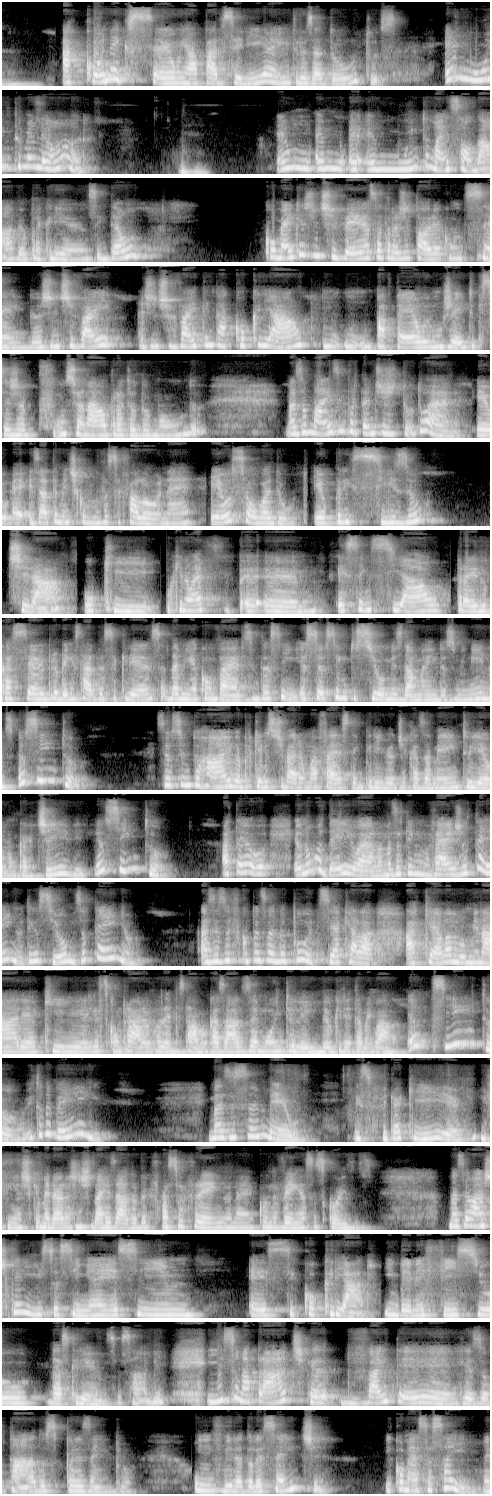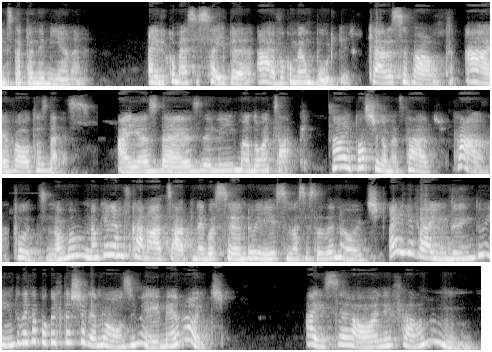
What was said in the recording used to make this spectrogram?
a conexão e a parceria entre os adultos é muito melhor. Uhum. É, um, é, é, é muito mais saudável para a criança. Então, como é que a gente vê essa trajetória acontecendo? A gente vai, a gente vai tentar co-criar um, um, papel e um jeito que seja funcional para todo mundo. Mas o mais importante de tudo é, eu, é exatamente como você falou, né? Eu sou o adulto, eu preciso tirar o que, o que não é, é, é essencial para a educação e para o bem-estar dessa criança da minha conversa. Então, assim, eu, se eu sinto ciúmes da mãe dos meninos, eu sinto. Se eu sinto raiva porque eles tiveram uma festa incrível de casamento e eu nunca tive, eu sinto. Até eu, eu não odeio ela, mas eu tenho inveja, eu tenho, eu tenho ciúmes, eu tenho. Às vezes eu fico pensando, putz, e aquela, aquela luminária que eles compraram quando eles estavam casados é muito linda, eu queria ter uma igual. Eu sinto, e tudo bem. Mas isso é meu. Isso fica aqui. Enfim, acho que é melhor a gente dar risada do que ficar sofrendo, né? Quando vem essas coisas. Mas eu acho que é isso, assim, é esse esse cocriar em benefício das crianças, sabe? E isso na prática vai ter resultados, por exemplo, um vira adolescente e começa a sair antes da pandemia, né? Aí ele começa a sair para, ah, eu vou comer hambúrguer. Que hora você volta? Ah, eu volto às 10. Aí às 10 ele manda um WhatsApp. Ah, posso chegar mais tarde? Tá, putz, não, não queremos ficar no WhatsApp negociando isso na sexta de noite. Aí ele vai indo, indo, indo, daqui a pouco ele tá chegando 11 e meia, meia-noite. Aí você olha e fala, hum.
